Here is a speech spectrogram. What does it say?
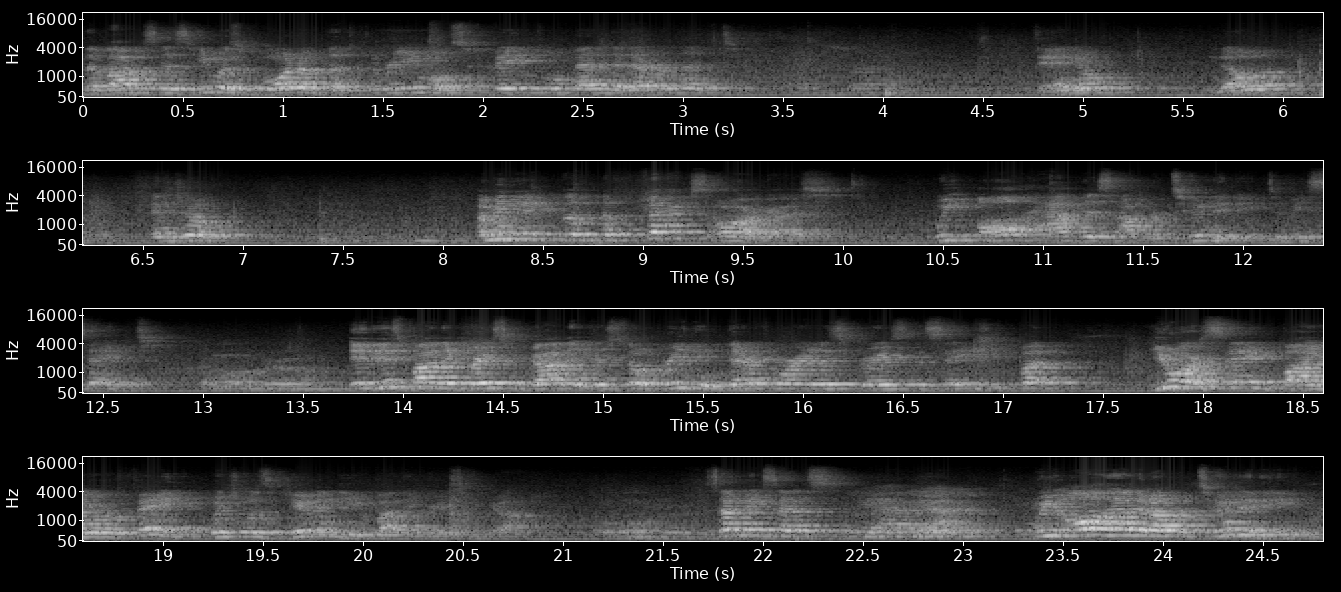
the Bible says he was one of the three most faithful men that ever lived. Daniel, Noah, and Job. I mean, it, the, the facts are, guys, we all have this opportunity to be saved. Come on, bro. It is by the grace of God that you're still breathing. Therefore, it is grace that saves you. But you are saved by your faith, which was given to you by the grace of God. Does that make sense? Yeah. We all have an opportunity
